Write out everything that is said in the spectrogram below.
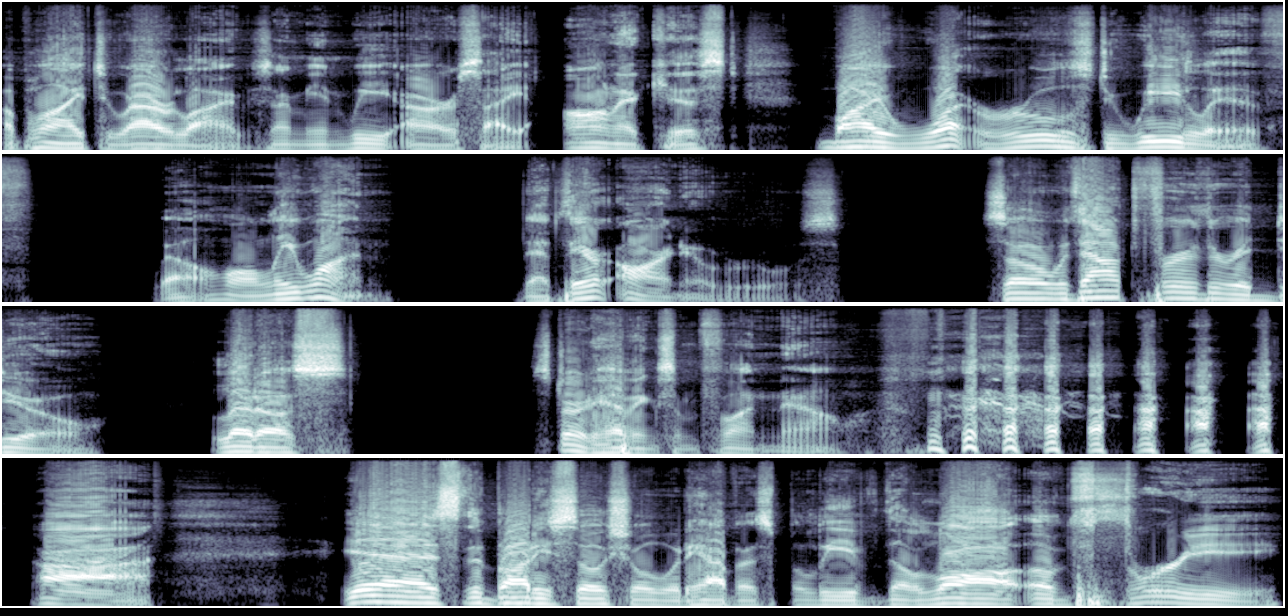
apply to our lives? I mean, we are psionicists. By what rules do we live? Well, only one that there are no rules. So, without further ado, let us start having some fun now. yes, the body social would have us believe the law of three.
